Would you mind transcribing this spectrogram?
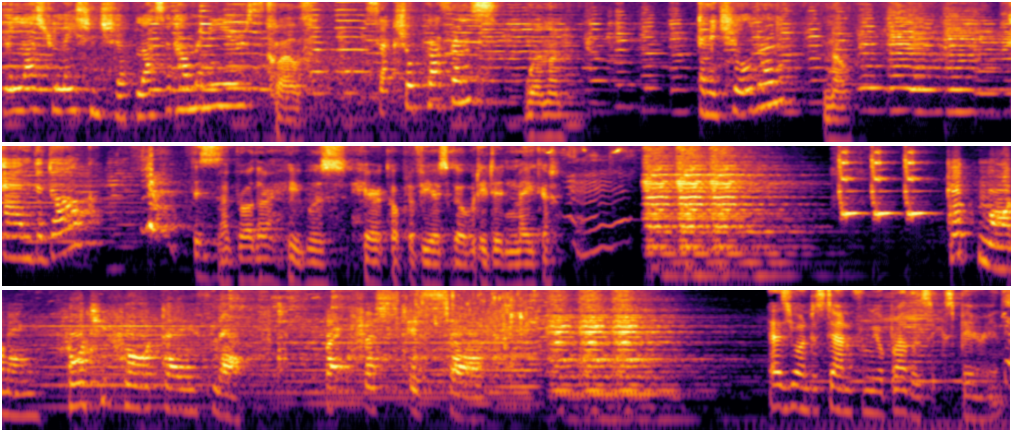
Your last relationship lasted how many years? Twelve. Sexual preference? Women? Any children? No. And the dog? This is my brother. He was here a couple of years ago, but he didn't make it. Good morning. 44 days left. Breakfast is served. As you understand from your brother's experience.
